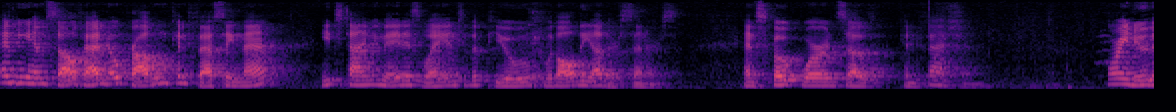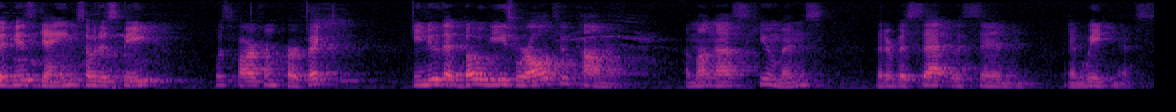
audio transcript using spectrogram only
And he himself had no problem confessing that each time he made his way into the pew with all the other sinners and spoke words of confession or he knew that his game, so to speak, was far from perfect. He knew that bogeys were all too common among us humans that are beset with sin and weakness.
